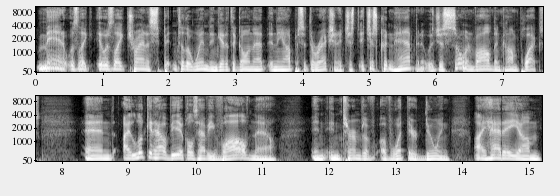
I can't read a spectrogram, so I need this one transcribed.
man, it was like it was like trying to spit into the wind and get it to go in that in the opposite direction. It just it just couldn't happen. It was just so involved and complex. And I look at how vehicles have evolved now in in terms of, of what they're doing. I had a um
